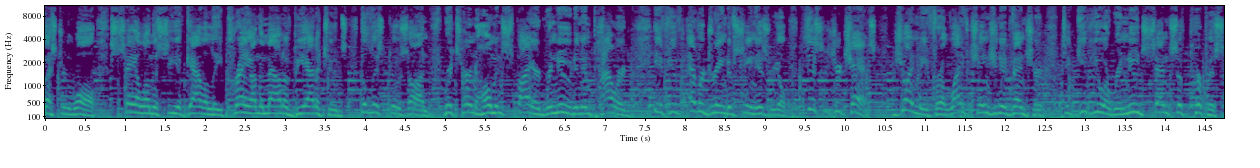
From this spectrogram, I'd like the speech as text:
Western Wall, sail on the Sea of Galilee, pray on the Mount of Beatitudes. The list goes on. Return home inspired, renewed, and empowered. If you've ever dreamed of seeing Israel, this is your chance. Join me for a life changing adventure to give you a renewed sense of purpose.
